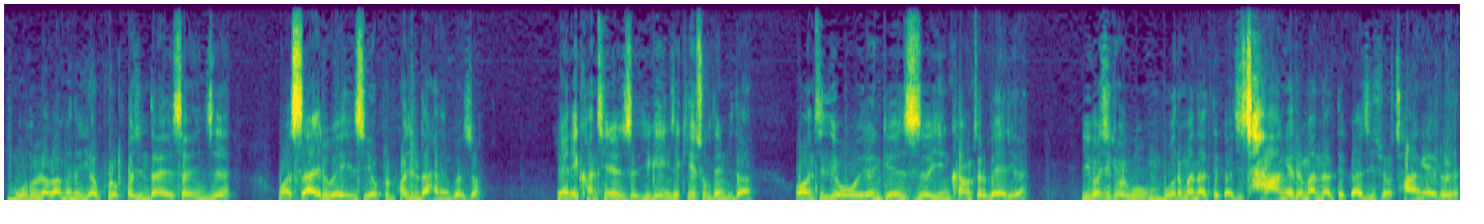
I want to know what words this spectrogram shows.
못 올라가면은 옆으로 퍼진다 해서 이제 뭐 sideways 옆으로 퍼진다 하는 거죠. any continuous 이게 이제 계속됩니다. until the oil and gas encounter barrier. 이것이 결국 뭐를 만날 때까지 장애를 만날 때까지죠. 장애를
